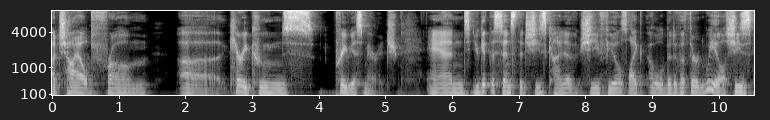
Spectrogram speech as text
a child from uh, Carrie Coon's previous marriage. And you get the sense that she's kind of she feels like a little bit of a third wheel. She's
